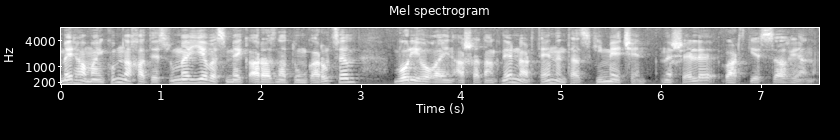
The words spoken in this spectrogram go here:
մեր համայնքում նախատեսվում է եւս մեկ առանձնատուն կառուցել, որի հողային աշխատանքներն արդեն ընթացքի մեջ են, նշել է Վարդգես Սաղյանը։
